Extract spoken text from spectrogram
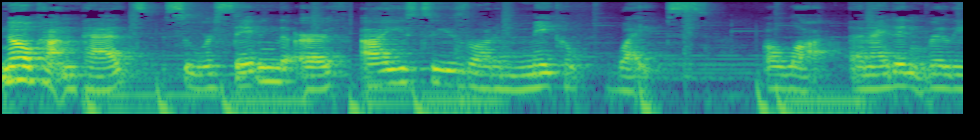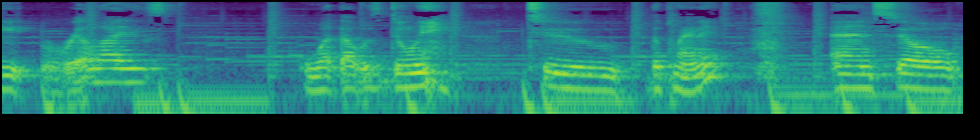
No cotton pads, so we're saving the earth. I used to use a lot of makeup wipes a lot and I didn't really realize what that was doing to the planet. And so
